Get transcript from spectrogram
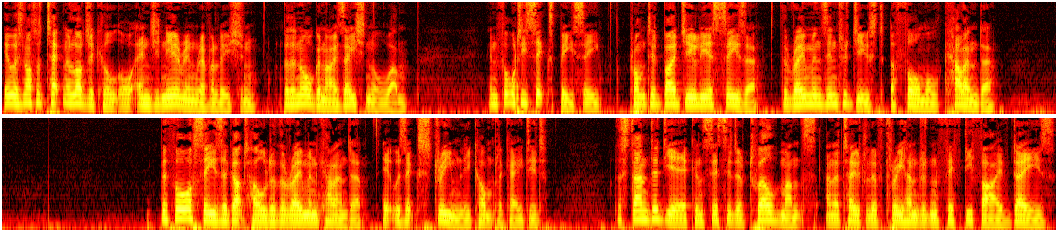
It was not a technological or engineering revolution, but an organisational one. In 46 BC, prompted by Julius Caesar, the Romans introduced a formal calendar. Before Caesar got hold of the Roman calendar, it was extremely complicated. The standard year consisted of 12 months and a total of 355 days.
